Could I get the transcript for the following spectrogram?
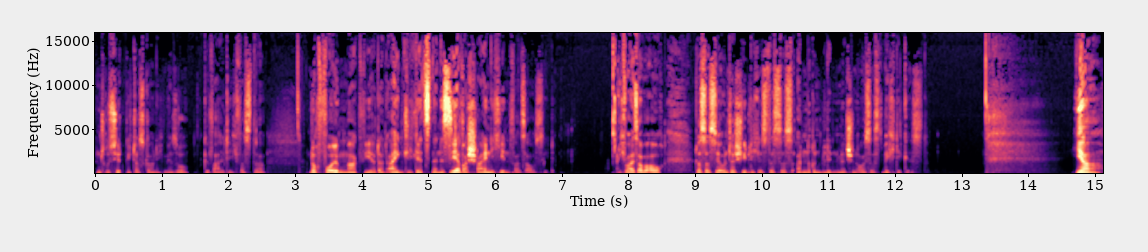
interessiert mich das gar nicht mehr so gewaltig, was da noch folgen mag, wie er dann eigentlich letzten Endes sehr wahrscheinlich jedenfalls aussieht. Ich weiß aber auch, dass das sehr unterschiedlich ist, dass das anderen blinden Menschen äußerst wichtig ist. Ja,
